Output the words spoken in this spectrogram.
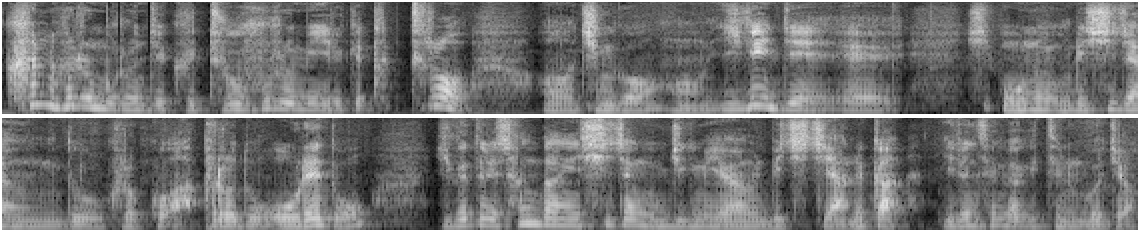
큰 흐름으로 이제 그 두 흐름이 이렇게 탁 틀어진 거. 어, 이게 이제 오늘 우리 시장도 그렇고 앞으로도 올해도 이것들이 상당히 시장 움직임에 영향을 미치지 않을까 이런 생각이 드는 거죠.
